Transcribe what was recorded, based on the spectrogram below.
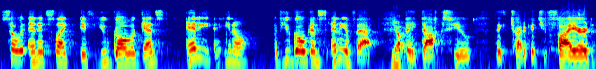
So, and it's like if you go against any, you know, if you go against any of that, Yep. they dox you, they try to get you fired,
